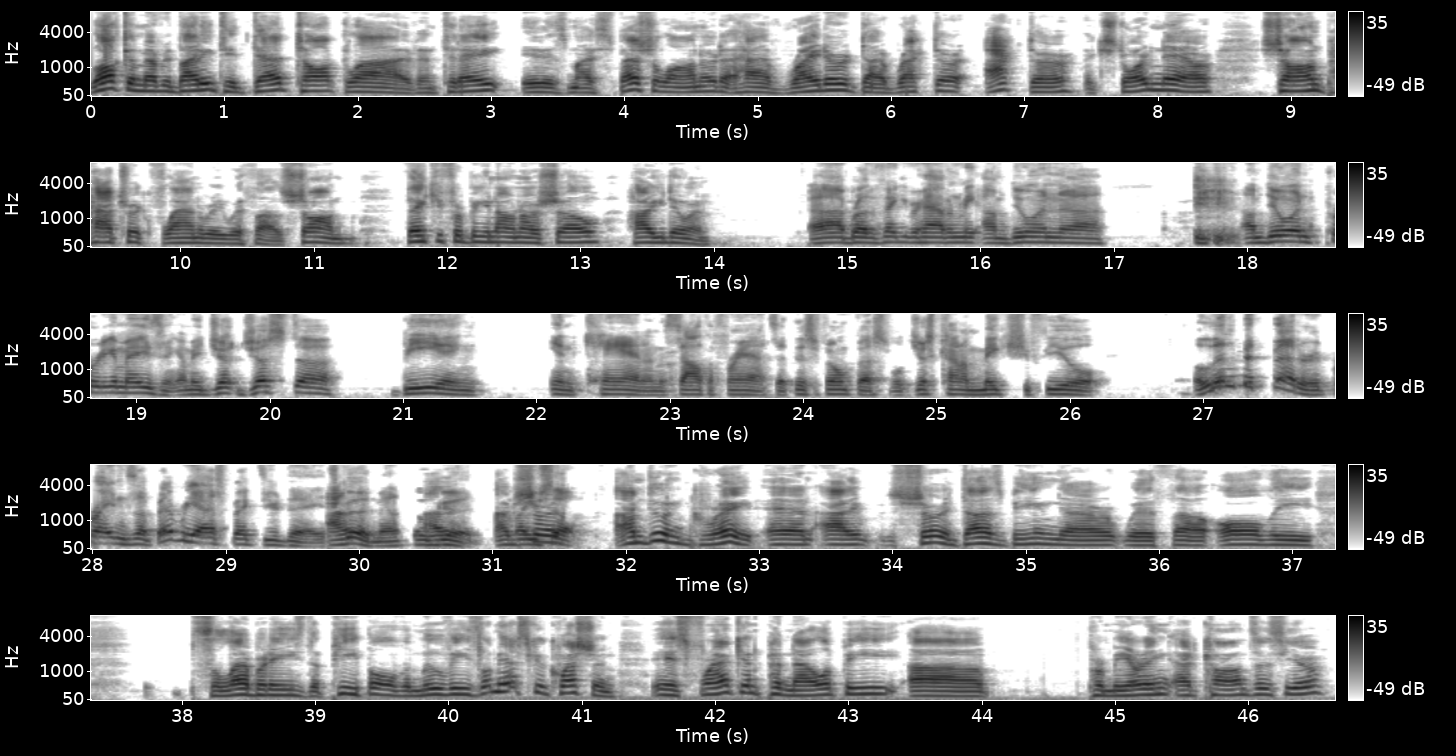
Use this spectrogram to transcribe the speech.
Welcome, everybody, to Dead Talk Live. And today it is my special honor to have writer, director, actor extraordinaire Sean Patrick Flanery with us. Sean, thank you for being on our show. How are you doing? Uh, brother, thank you for having me. I'm doing, uh, I'm doing pretty amazing. I mean, ju- just uh, being in Cannes in the south of France at this film festival just kind of makes you feel a little bit better. It brightens up every aspect of your day. It's I, good, man. I feel I, good. I'm sure. Yourself? I'm doing great, and I'm sure it does being there with uh, all the celebrities, the people, the movies. Let me ask you a question: Is Frank and Penelope uh, premiering at Cannes this year?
